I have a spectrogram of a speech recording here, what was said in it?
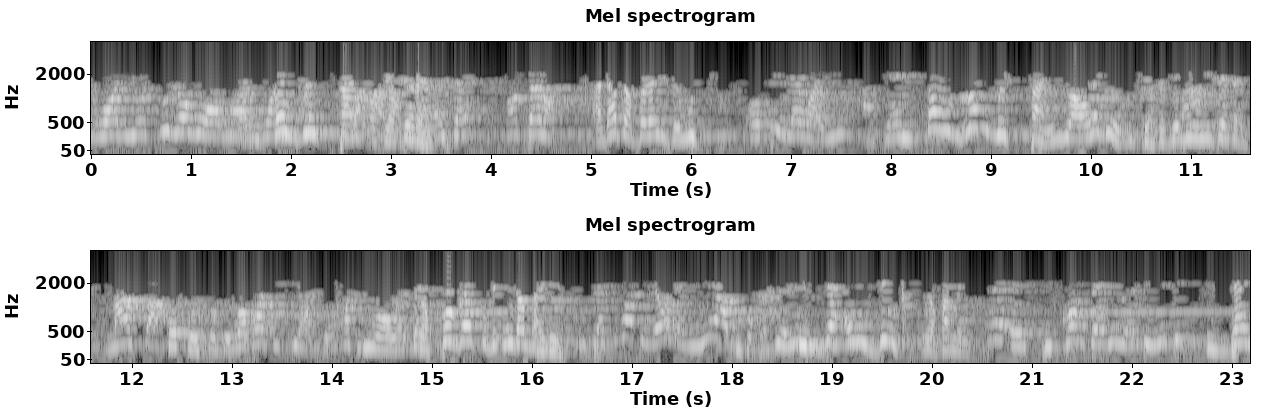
On every side of your parents. And that of parents is a wish òbí rẹ̀ wà again? àjẹ́ni. From whom this time you are already a witness of your being initiated. Máa ṣàkókò ìṣòkè wọ What is fi àjẹ́ wọ́n ti mú ọwọ́ Your progress will be hindered by this. Is there any zinc in your family? Is there a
